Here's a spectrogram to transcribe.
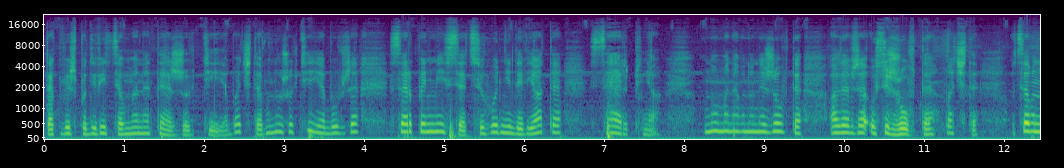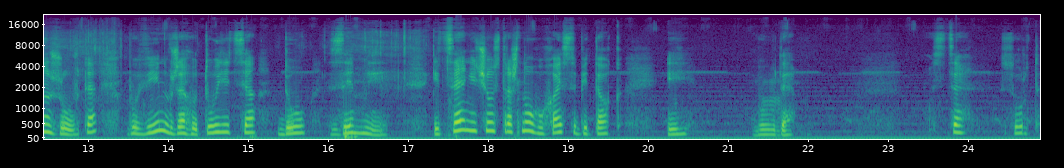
Так ви ж подивіться, в мене теж жовтіє. Бачите, воно жовтіє, бо вже серпень місяць, сьогодні 9 серпня. Ну, в мене воно не жовте, але вже ось і жовте. Бачите? Оце воно жовте, бо він вже готується до зими. І це нічого страшного, хай собі так і буде. Ось це сорт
